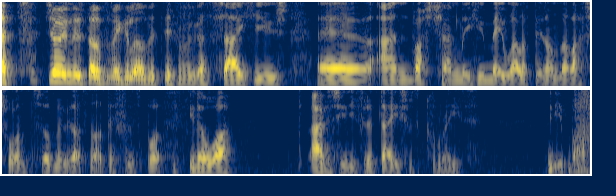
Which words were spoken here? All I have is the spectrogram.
joining us though to make it a little bit different, we've got Si Hughes uh, and Ross Chandley who may well have been on the last one, so maybe that's not a difference. But you know what? I haven't seen you for a day, so it's great that you're back.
